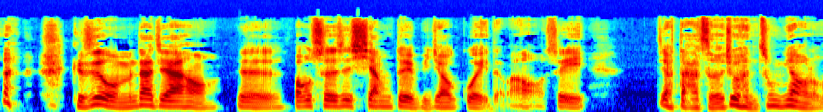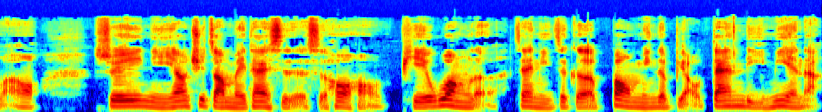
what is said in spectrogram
可是我们大家哈，呃，包车是相对比较贵的嘛，哦，所以要打折就很重要了嘛，哦，所以你要去找美代子的时候，哈，别忘了在你这个报名的表单里面啊。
